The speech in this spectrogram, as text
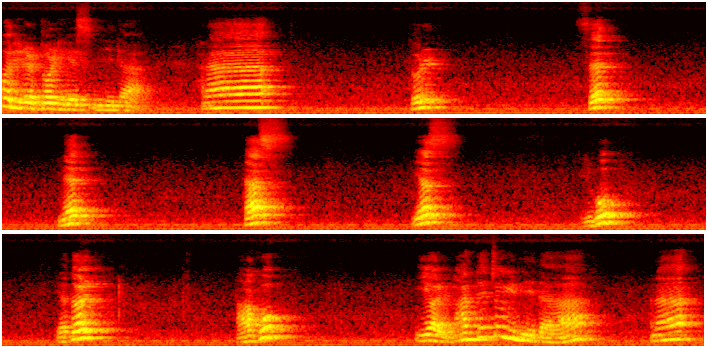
허리를 돌리겠습니다. 하나, 둘, 셋, 넷, 다섯, 여섯, 일곱, 여덟, 아홉, 열 반대쪽입니다. 하나,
